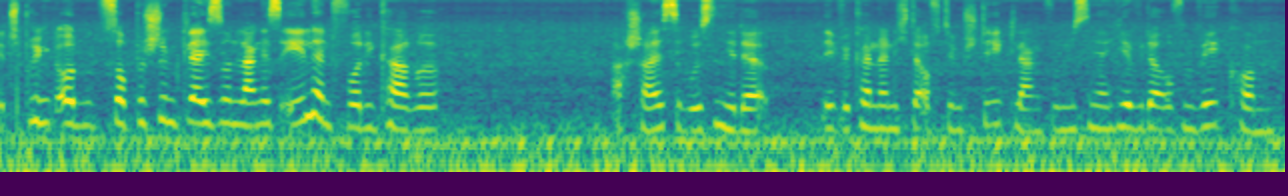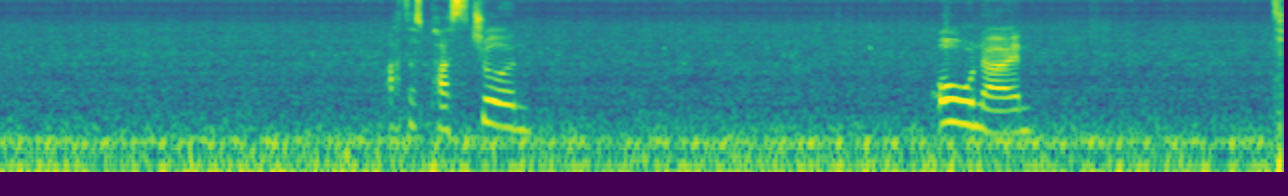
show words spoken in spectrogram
Jetzt springt uns doch bestimmt gleich so ein langes Elend vor die Karre. Ach scheiße, wo ist denn hier der... Ne, wir können ja nicht da auf dem Steg lang. Wir müssen ja hier wieder auf den Weg kommen. Ach, das passt schon. Oh nein.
